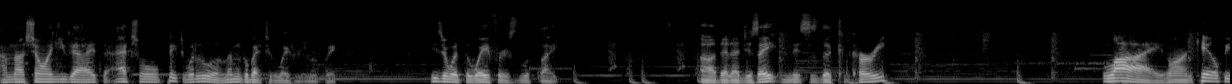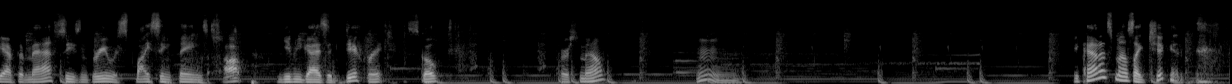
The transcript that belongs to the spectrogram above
I'm not showing you guys the actual picture. What look? Let me go back to the wafers real quick. These are what the wafers look like uh, that I just ate, and this is the curry. Live on KLP Aftermath Season Three, we're spicing things up, giving you guys a different scope. First smell. Hmm. It kind of smells like chicken.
